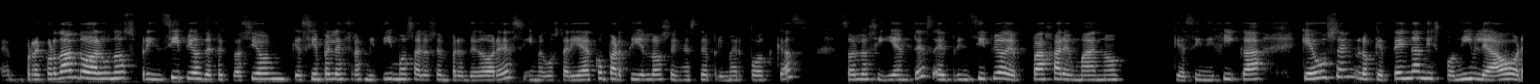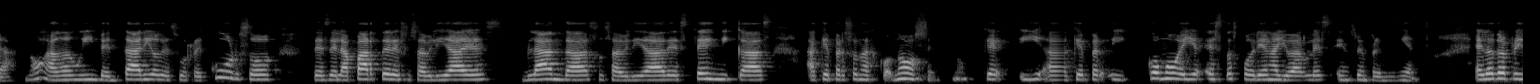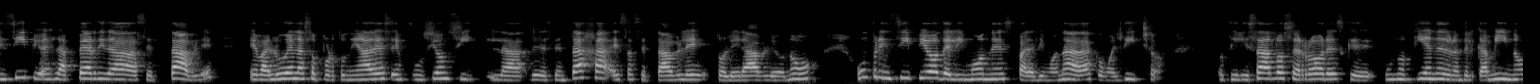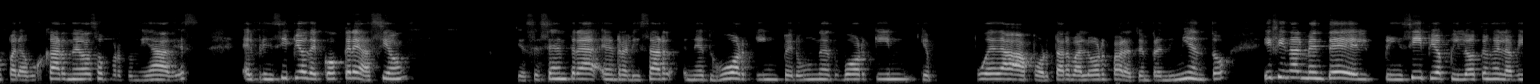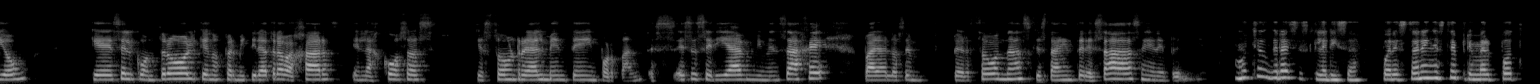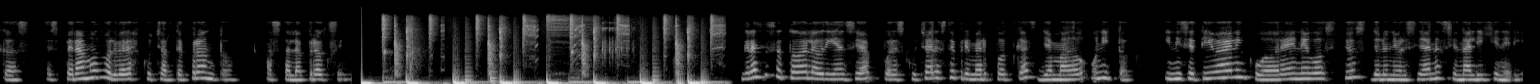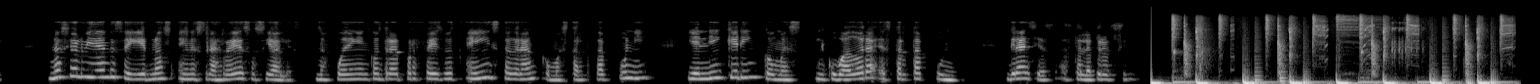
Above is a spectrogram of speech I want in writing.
Eh, recordando algunos principios de efectuación que siempre les transmitimos a los emprendedores y me gustaría compartirlos en este primer podcast, son los siguientes. El principio de pájaro humano que significa que usen lo que tengan disponible ahora, ¿no? Hagan un inventario de sus recursos, desde la parte de sus habilidades blandas, sus habilidades técnicas, a qué personas conocen, ¿no? y, a qué, y cómo estas podrían ayudarles en su emprendimiento. El otro principio es la pérdida aceptable, evalúen las oportunidades en función si la desventaja es aceptable, tolerable o no. Un principio de limones para limonada, como el dicho, utilizar los errores que uno tiene durante el camino para buscar nuevas oportunidades. El principio de co-creación, que se centra en realizar networking, pero un networking que pueda aportar valor para tu emprendimiento. Y finalmente, el principio piloto en el avión, que es el control que nos permitirá trabajar en las cosas que son realmente importantes. Ese sería mi mensaje para las em, personas que están interesadas en el emprendimiento. Muchas gracias, Clarisa, por estar en este primer podcast. Esperamos volver a escucharte pronto. Hasta la próxima. Gracias a toda la audiencia por escuchar este primer podcast llamado Unitalk, iniciativa de la incubadora de negocios de la Universidad Nacional de Ingeniería. No se olviden de seguirnos en nuestras redes sociales. Nos pueden encontrar por Facebook e Instagram como Startup Uni y en LinkedIn como Incubadora Startup Uni. Gracias, hasta la próxima.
